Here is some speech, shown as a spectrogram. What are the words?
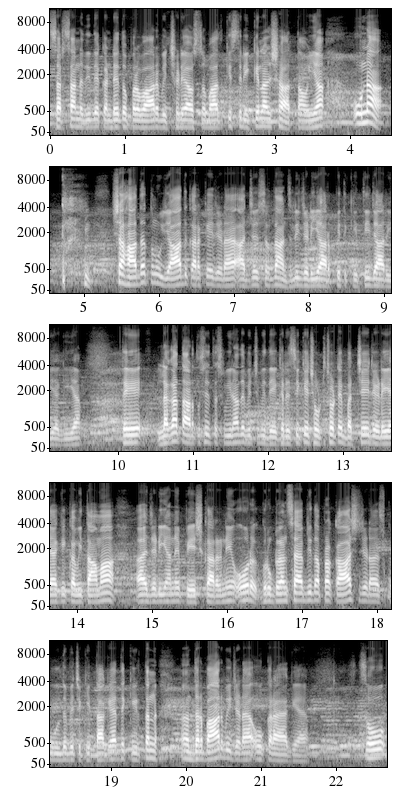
ਸਰਸਾ ਨਦੀ ਦੇ ਕੰਢੇ ਤੋਂ ਪਰਿਵਾਰ ਵਿਛੜਿਆ, ਉਸ ਤੋਂ ਬਾਅਦ ਕਿਸ ਤਰੀਕੇ ਨਾਲ ਸ਼ਹਾਦਤਾਂ ਹੋਈਆਂ, ਉਹਨਾਂ ਸ਼ਹਾਦਤ ਨੂੰ ਯਾਦ ਕਰਕੇ ਜਿਹੜਾ ਅੱਜ ਸ਼ਰਧਾਂਜਲੀ ਜਿਹੜੀ ਆ ਅਰਪਿਤ ਕੀਤੀ ਜਾ ਰਹੀ ਹੈਗੀ ਆ ਤੇ ਲਗਾਤਾਰ ਤੁਸੀਂ ਤਸਵੀਰਾਂ ਦੇ ਵਿੱਚ ਵੀ ਦੇਖ ਰਹੇ ਸੀ ਕਿ ਛੋਟੇ ਛੋਟੇ ਬੱਚੇ ਜਿਹੜੇ ਆ ਕਿ ਕਵਿਤਾਵਾਂ ਜਿਹੜੀਆਂ ਨੇ ਪੇਸ਼ ਕਰ ਰਹੇ ਨੇ ਔਰ ਗੁਰੂ ਗ੍ਰੰਥ ਸਾਹਿਬ ਜੀ ਦਾ ਪ੍ਰਕਾਸ਼ ਜਿਹੜਾ ਸਕੂਲ ਦੇ ਵਿੱਚ ਕੀਤਾ ਗਿਆ ਤੇ ਕੀਰਤਨ ਦਰਬਾਰ ਵੀ ਜਿਹੜਾ ਉਹ ਕਰਾਇਆ ਗਿਆ। ਸੋ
